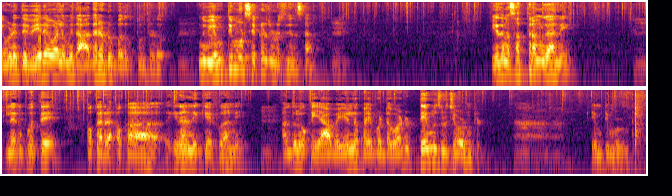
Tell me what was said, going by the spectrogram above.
ఎవడైతే వేరే వాళ్ళ మీద ఆధారపడి బతుకుతుంటాడో? నువ్వు ఎంటీ మూడ్స్ ఎక్కడ చూడొచ్చు తెలుసా. ఏదైనా సత్రం కానీ లేకపోతే ఒక ఒక ఇరానీ కేఫ్ కానీ అందులో ఒక యాభై ఏళ్ళ పైబడ్డవాడు టేబుల్స్ ఉడిచేవాడు ఉంటాడు. ఎంటీ మూడ్ ఉంటాడు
